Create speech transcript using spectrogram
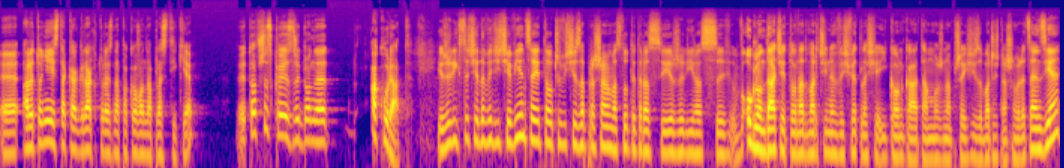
E, ale to nie jest taka gra, która jest napakowana plastikiem. E, To wszystko jest zrobione akurat. Jeżeli chcecie dowiedzieć się więcej, to oczywiście zapraszamy Was tutaj teraz, jeżeli nas y, oglądacie, to nad Marcinem wyświetla się ikonka, tam można przejść i zobaczyć naszą recenzję.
